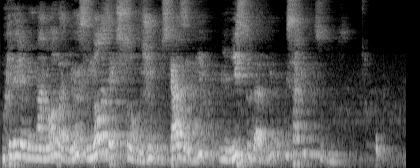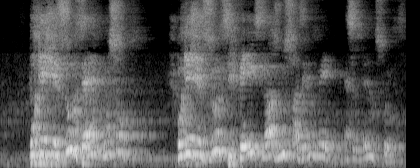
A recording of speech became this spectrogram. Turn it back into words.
Porque veja bem, na nova aliança, nós é que somos juntos, casa viva, ministros da vida e sacrifícios vivos. Porque Jesus é, nós somos. Porque Jesus se fez, nós nos fazemos nele. Essas mesmas coisas.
